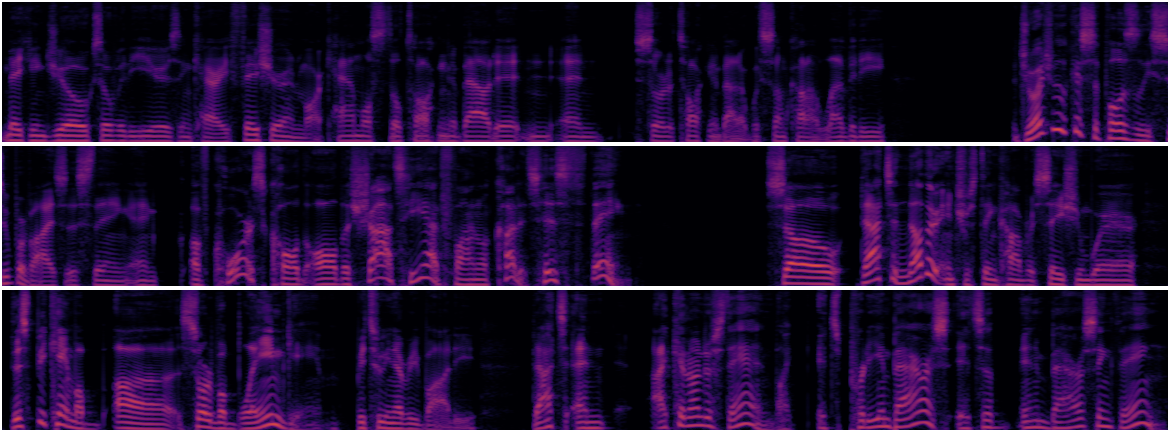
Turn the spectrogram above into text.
making jokes over the years and Carrie Fisher and Mark Hamill still talking about it and and sort of talking about it with some kind of levity. George Lucas supposedly supervised this thing and, of course, called all the shots. He had final cut, it's his thing. So that's another interesting conversation where this became a uh, sort of a blame game between everybody. That's and I can understand like it's pretty embarrassing. It's a an embarrassing thing.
